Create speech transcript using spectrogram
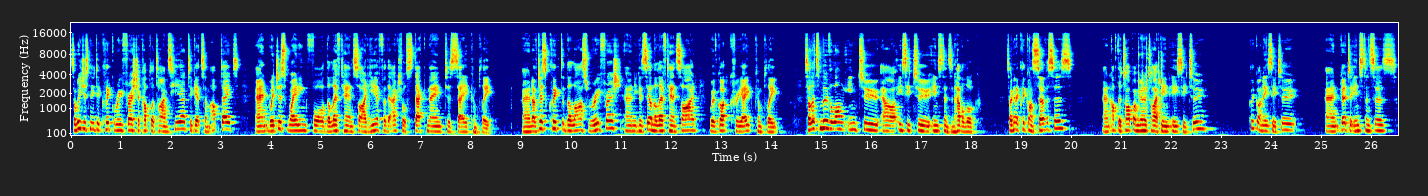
So we just need to click refresh a couple of times here to get some updates. And we're just waiting for the left-hand side here for the actual stack name to say complete. And I've just clicked the last refresh and you can see on the left-hand side, we've got create complete. So let's move along into our EC2 instance and have a look. So I'm gonna click on services and up the top, I'm gonna type in EC2, click on EC2 and go to instances.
